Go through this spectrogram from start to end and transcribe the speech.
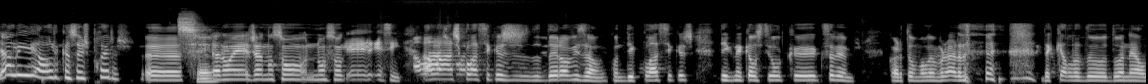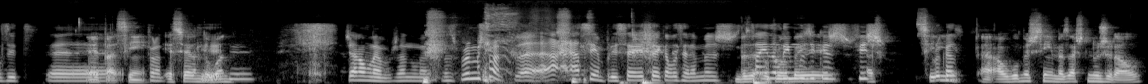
há, ali, há ali canções porreiras. Uh, já não é, já não são, não são é, é assim, há lá as clássicas da Eurovisão. Quando digo clássicas, digo naquele estilo que, que sabemos. Agora estou-me a lembrar de, daquela do, do Anelzito. Uh, é pá, sim. Pronto, Esse era é do One. Já não me lembro, já não lembro. Mas, mas pronto, há, há, sempre, isso é, isso é aquela cena. Mas, mas saem ali músicas é, fixas Sim, algumas sim, mas acho que no geral,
